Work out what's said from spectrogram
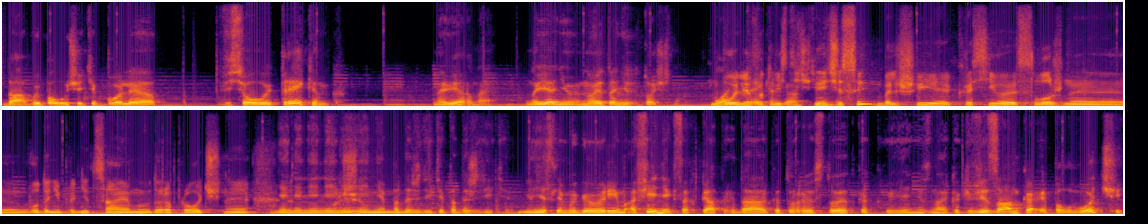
да, вы получите более веселый трекинг, наверное, но, я не, но это не точно. Более футуристичные часы, большие, красивые, сложные, водонепроницаемые, ударопрочные. Не-не-не-не-не, большим... подождите, подождите. Нет. Если мы говорим о фениксах пятых, да, которые стоят как, я не знаю, как вязанка Apple Watch,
